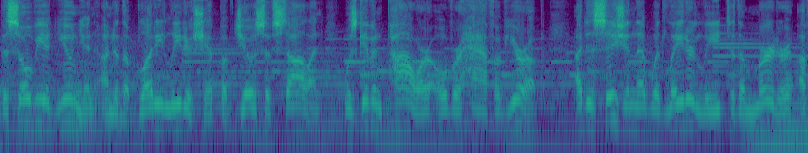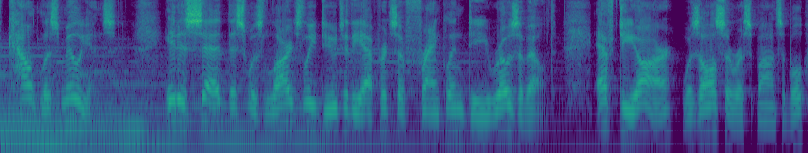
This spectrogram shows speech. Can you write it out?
The Soviet Union, under the bloody leadership of Joseph Stalin, was given power over half of Europe, a decision that would later lead to the murder of countless millions. It is said this was largely due to the efforts of Franklin D. Roosevelt. FDR was also responsible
